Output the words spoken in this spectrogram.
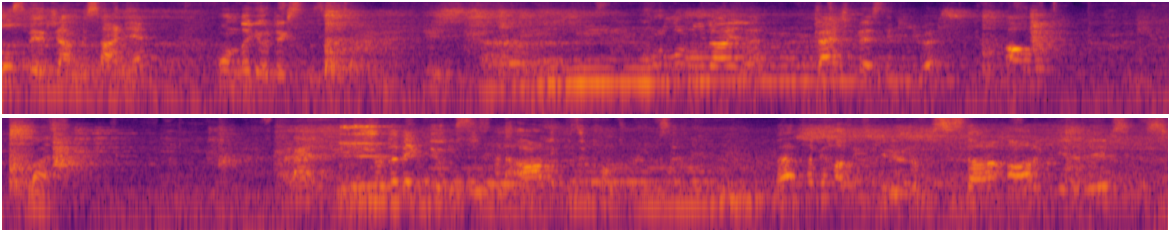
Mouse vereceğim bir saniye. Onu da göreceksiniz. Kurulum yine aynı. Bench press'teki gibi. Aldık. Bas. Aynen. Şurada bekliyoruz. Hani ağırlık bizim kontrolümüzde. Ben tabii hafif giriyorum. Siz daha ağır girebilirsiniz.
